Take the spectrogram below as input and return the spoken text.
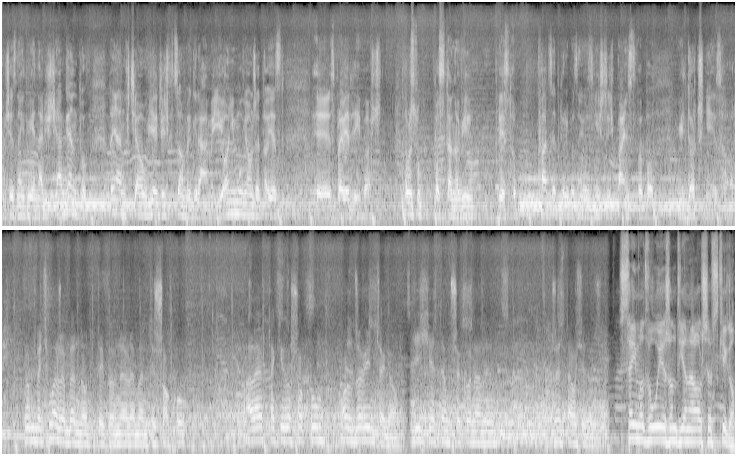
on się znajduje na liście agentów, to ja bym chciał wiedzieć, w co my gramy. I oni mówią, że to jest yy, sprawiedliwość. Po prostu postanowili, jest to facet, który postanowił zniszczyć państwo, bo widocznie jest chory. No być może będą tutaj pewne elementy szoku, ale takiego szoku ozdrowieńczego. Dziś jestem przekonany, że stało się dobrze. Sejm odwołuje rząd Jana Olszewskiego.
